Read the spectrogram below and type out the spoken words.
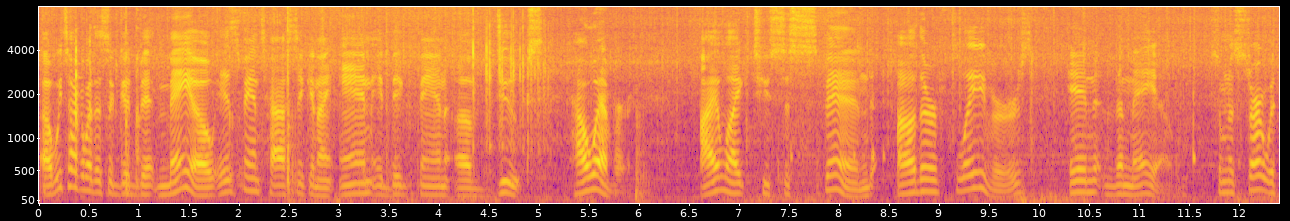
Uh, we talk about this a good bit. Mayo is fantastic, and I am a big fan of Duke's. However, I like to suspend other flavors in the mayo. So I'm gonna start with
